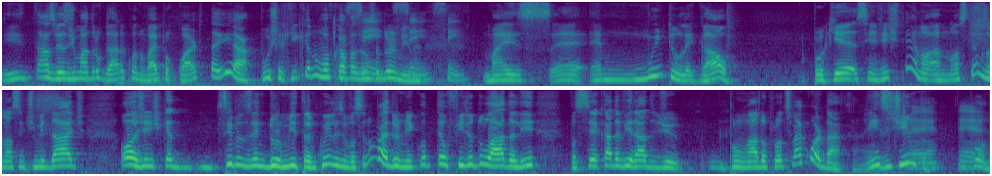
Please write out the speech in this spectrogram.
E às vezes de madrugada, quando vai pro quarto, daí, ah, puxa aqui que eu não vou ficar fazendo sim, você dormir, sim, né? sim. Mas é, é muito legal. Porque, assim, a gente tem a no- nós temos a nossa intimidade, ou a gente quer simplesmente dormir tranquilo, e você não vai dormir com o teu filho do lado ali, você, cada virada de pra um lado ou pro outro, você vai acordar, cara. É instinto. É, é. Pô,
